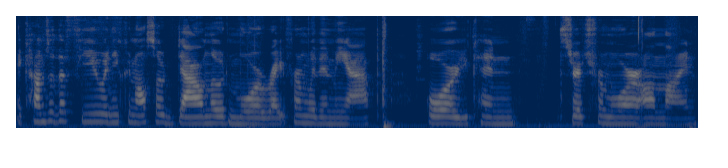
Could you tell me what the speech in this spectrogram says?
it comes with a few, and you can also download more right from within the app, or you can search for more online.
